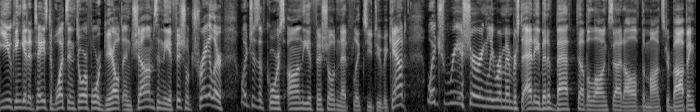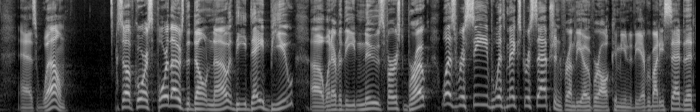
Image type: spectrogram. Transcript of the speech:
You can get a taste of what's in store for Geralt and Chums in the official trailer, which is, of course, on the official Netflix YouTube account, which reassuringly remembers to add a bit of bathtub alongside all of the monster bopping as well. So, of course, for those that don't know, the debut, uh, whenever the news first broke, was received with mixed reception from the overall community. Everybody said that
